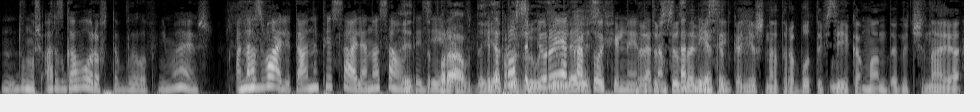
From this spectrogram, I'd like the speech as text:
Думаешь, а разговоров-то было, понимаешь? А назвали-то, а написали, а на самом-то деле. Это правда, Это просто пюре картофельное, да, там Это все зависит, конечно, от работы всей команды, начиная,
